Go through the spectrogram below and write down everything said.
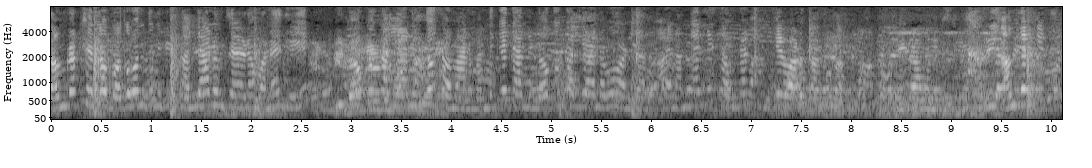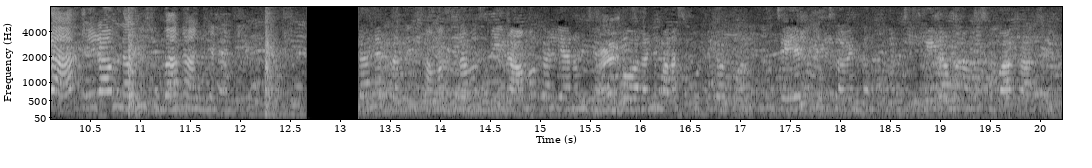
సంరక్షణలో భగవంతునికి కళ్యాణం చేయడం అనేది లోక కళ్యాణంతో సమానం. అందుకే దాన్ని లోక కళ్యాణము అంటారు. ఆయన అందరినీ సంరక్షించేవాడు కనుక. శ్రీ అందరికీ కూడా శ్రీరామనవమి శుభాకాంక్షలు అండి ఇలానే ప్రతి సంవత్సరం శ్రీరామ కళ్యాణం జరుపుకోవాలని మనస్ఫూర్తిగా కోరుకుంటూ జేఎల్పీ సెవెన్ నుంచి శ్రీరామనవమి శుభాకాంక్షలు.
